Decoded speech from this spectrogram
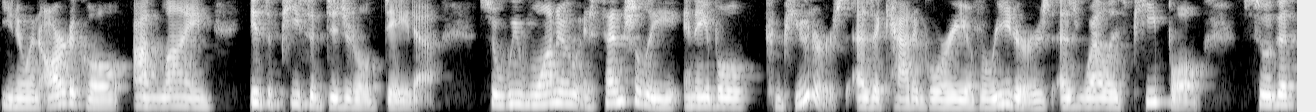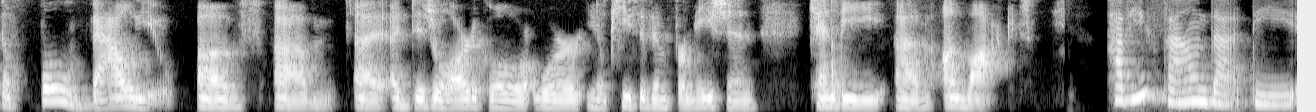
you know, an article online is a piece of digital data. So we want to essentially enable computers as a category of readers as well as people so that the full value of um, a, a, digital article or, or, you know piece of information can be um, unlocked. Have you found that the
